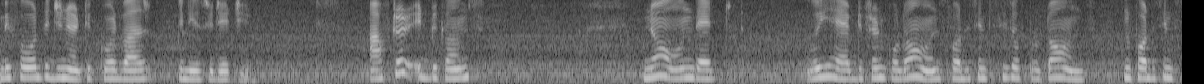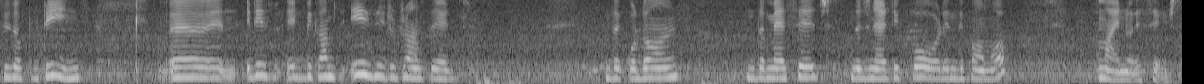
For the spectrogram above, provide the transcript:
before the genetic code was elucidated. After it becomes known that we have different codons for the synthesis of protons for the synthesis of proteins uh, it is it becomes easy to translate the codons the message the genetic code in the form of amino acids.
